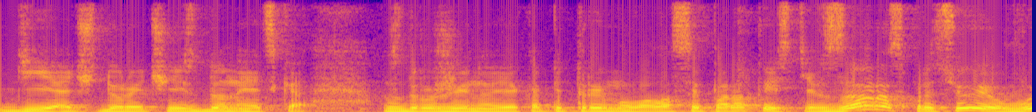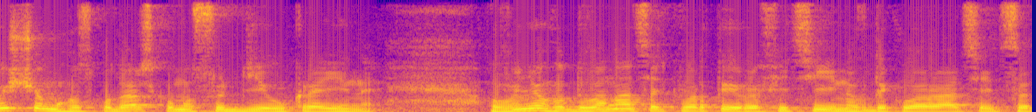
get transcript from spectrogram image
діяч, до речі, із Донецька з дружиною, яка підтримувала сепаратистів, зараз працює у Вищому господарському судді України. В нього 12 квартир офіційно в декларації. Це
